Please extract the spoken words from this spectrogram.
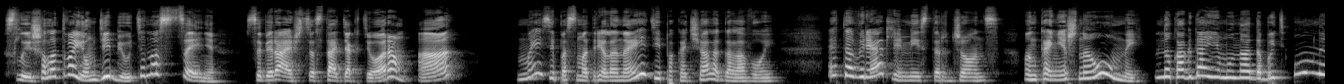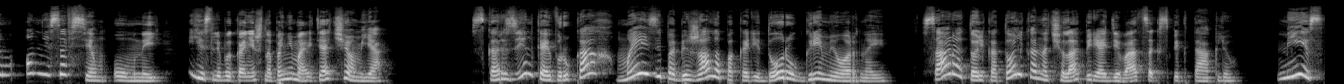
«Слышал о твоем дебюте на сцене. Собираешься стать актером, а?» Мэйзи посмотрела на Эдди и покачала головой. «Это вряд ли, мистер Джонс. Он, конечно, умный, но когда ему надо быть умным, он не совсем умный, если вы, конечно, понимаете, о чем я». С корзинкой в руках Мэйзи побежала по коридору к гримерной. Сара только-только начала переодеваться к спектаклю. «Мисс,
